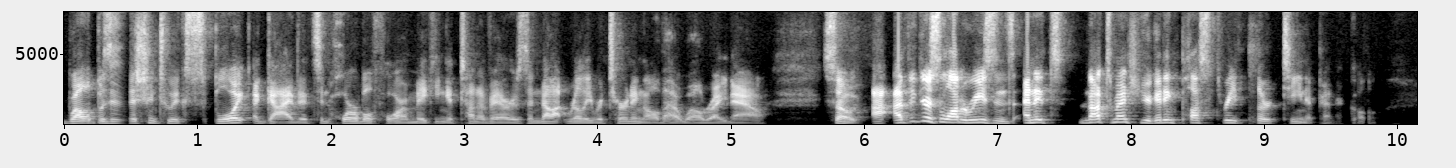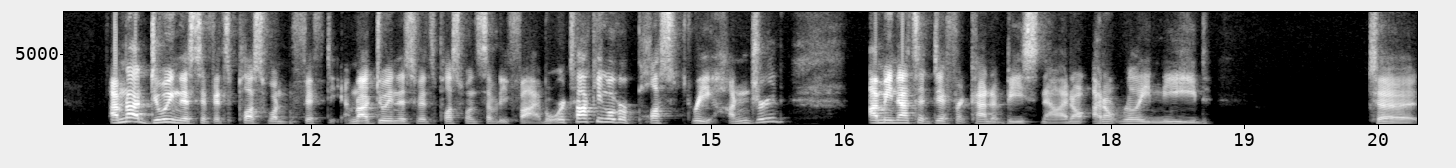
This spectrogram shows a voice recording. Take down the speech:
well positioned to exploit a guy that's in horrible form, making a ton of errors and not really returning all that well right now. So I, I think there's a lot of reasons. And it's not to mention you're getting plus 313 at Pinnacle. I'm not doing this if it's plus 150. I'm not doing this if it's plus 175. But we're talking over plus 300. I mean, that's a different kind of beast now. I don't I don't really need to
